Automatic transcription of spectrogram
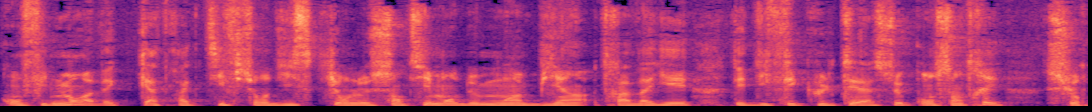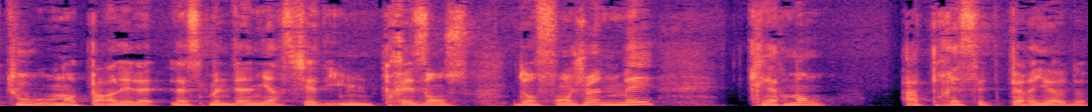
confinement avec 4 actifs sur 10 qui ont le sentiment de moins bien travailler, des difficultés à se concentrer. Surtout, on en parlait la, la semaine dernière, s'il y a une présence d'enfants jeunes, mais clairement, après cette période,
